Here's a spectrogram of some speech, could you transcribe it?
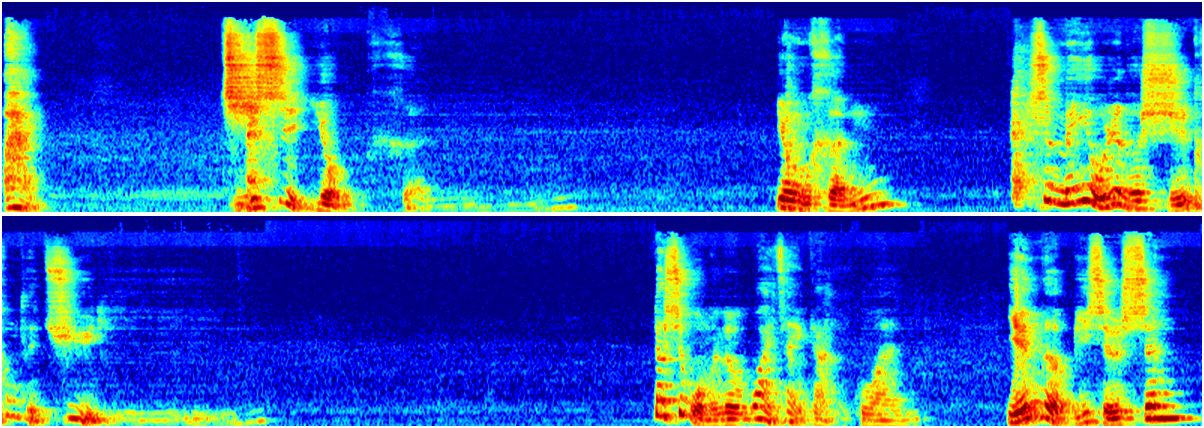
爱即是永恒，永恒是没有任何时空的距离。那是我们的外在感官，眼耳鼻舌身，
